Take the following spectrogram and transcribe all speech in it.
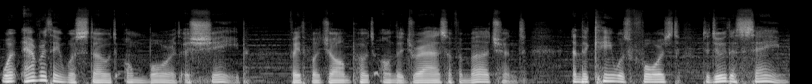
When everything was stowed on board a ship, faithful John put on the dress of a merchant, and the king was forced to do the same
